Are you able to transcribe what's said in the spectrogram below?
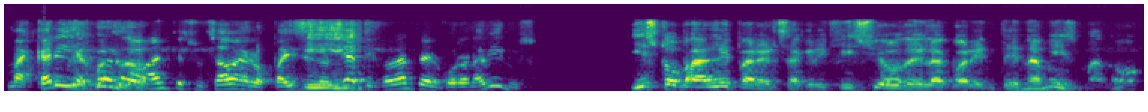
mascarillas, como antes usaban en los países y, asiáticos, antes del coronavirus. Y esto vale para el sacrificio de la cuarentena misma, ¿no?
